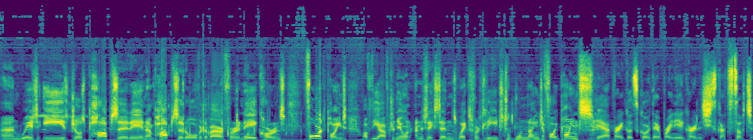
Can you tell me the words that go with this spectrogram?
And with ease, just pops it in and pops it over the bar for Áine Currans fourth point of the afternoon, and it extends Wexford's lead to one nine to five points. Yeah, very good score there, Brian Acorn, and she's got such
